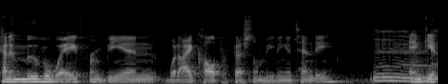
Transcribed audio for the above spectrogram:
kind of move away from being what I call professional meeting attendee and get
